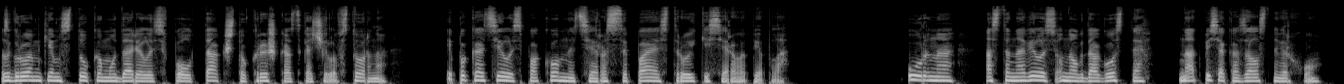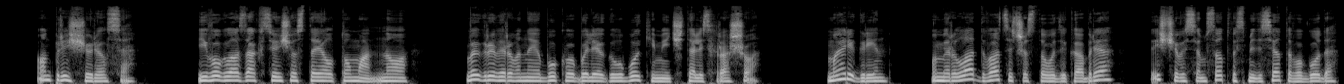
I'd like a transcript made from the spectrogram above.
с громким стуком ударилась в пол так, что крышка отскочила в сторону и покатилась по комнате, рассыпая струйки серого пепла. Урна остановилась у ног Дагоста, надпись оказалась наверху. Он прищурился. В его глазах все еще стоял туман, но выгравированные буквы были глубокими и читались хорошо. Мэри Грин умерла 26 декабря 1880 года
